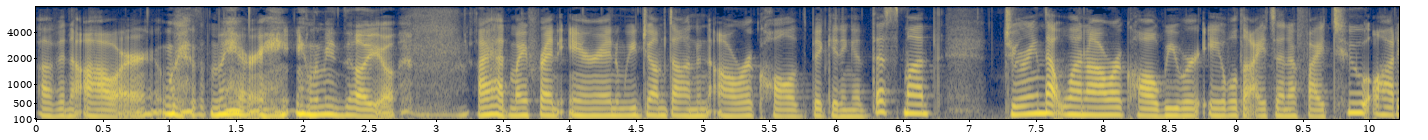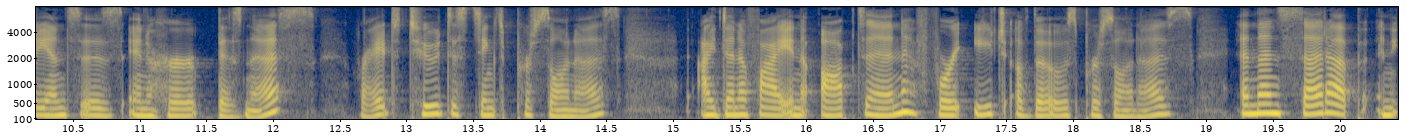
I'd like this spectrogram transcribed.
of an hour with Mary. Let me tell you. I had my friend Erin, we jumped on an hour call at the beginning of this month. During that one hour call, we were able to identify two audiences in her business, right? Two distinct personas, identify an opt in for each of those personas, and then set up an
